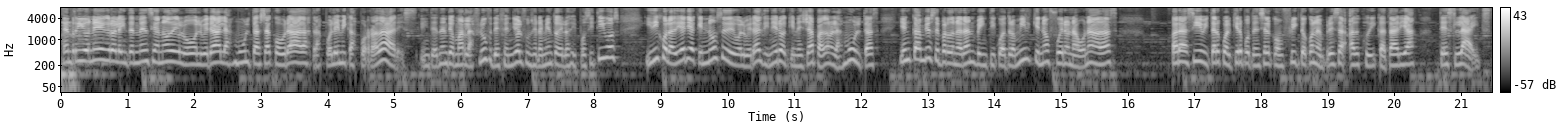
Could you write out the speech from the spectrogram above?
En Río Negro, la Intendencia no devolverá las multas ya cobradas tras polémicas por radares. El intendente Omar Lafluf defendió el funcionamiento de los dispositivos y dijo a la diaria que no se devolverá el dinero a quienes ya pagaron las multas y en cambio se perdonarán 24.000 que no fueron abonadas para así evitar cualquier potencial conflicto con la empresa adjudicataria Test Lights.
